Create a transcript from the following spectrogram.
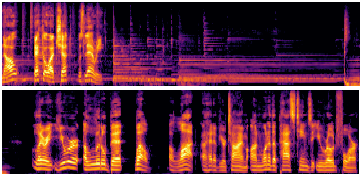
Now, back to our chat with Larry. Larry, you were a little bit, well, a lot ahead of your time on one of the past teams that you rode for.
